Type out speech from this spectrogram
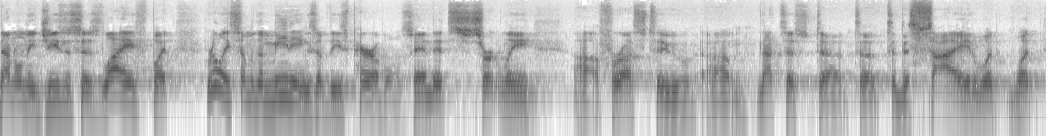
not only Jesus' life, but really some of the meanings of these parables. And it's certainly uh, for us to um, not just to, to, to, decide what, what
